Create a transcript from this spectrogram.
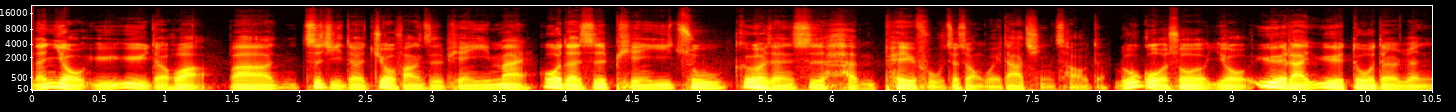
能有余裕的话，把自己的旧房子便宜卖，或者是便宜租，个人是很佩服这种伟大情操的。如果说有越来越多的人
